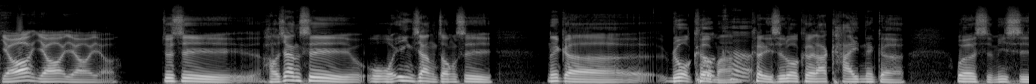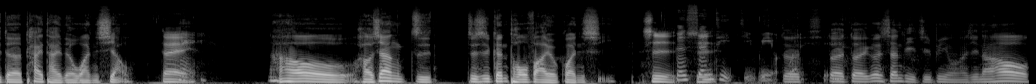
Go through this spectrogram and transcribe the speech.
有有有有，就是好像是我我印象中是那个洛克嘛，克克里斯洛克他开那个威尔史密斯的太太的玩笑，对，然后好像只就是跟头发有关系，是跟身体疾病有关系。对对，跟身体疾病有关系。然后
